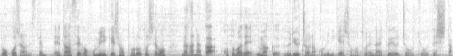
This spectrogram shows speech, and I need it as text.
投稿者のですねえ男性がコミュニケーションを取ろうとしてもなかなか言葉でうまく流暢なコミュニケーションが取れないという状況でした。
